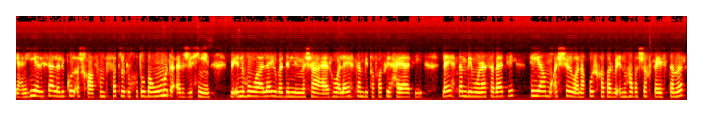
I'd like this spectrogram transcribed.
يعني هي رسالة لكل أشخاص. هم في فترة الخطوبة ومتأرجحين بأنه هو لا يبادلني المشاعر هو لا يهتم بتفاصيل حياتي لا يهتم بمناسباتي. هي مؤشر وناقوس خطر بأنه هذا الشخص سيستمر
